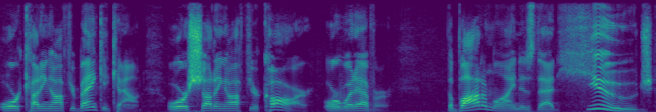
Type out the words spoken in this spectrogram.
or cutting off your bank account, or shutting off your car, or whatever. The bottom line is that huge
